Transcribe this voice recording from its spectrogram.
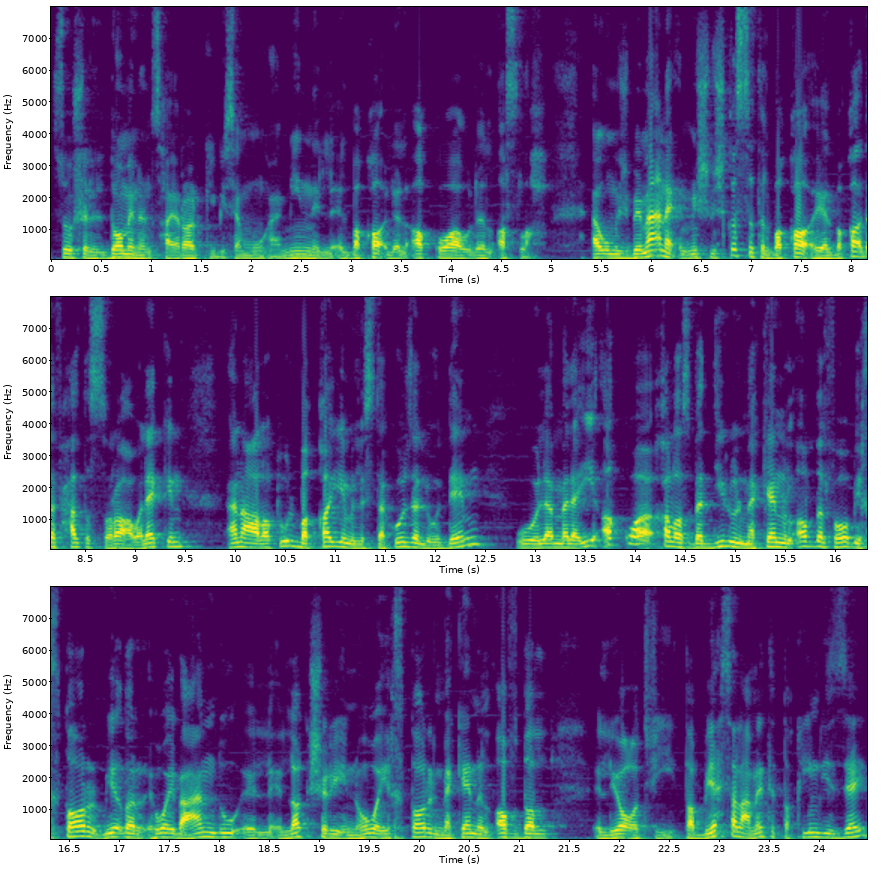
social dominance hierarchy بيسموها مين ال- البقاء للأقوى وللأصلح. أو مش بمعنى مش مش قصة البقاء هي البقاء ده في حالة الصراع. ولكن أنا على طول بقيم الاستاكوزا اللي قدامي ولما ألاقيه أقوى خلاص بديله المكان الأفضل فهو بيختار بيقدر هو يبقى عنده ال luxury إن هو يختار المكان الأفضل اللي يقعد فيه. طب بيحصل عملية التقييم دي إزاي؟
